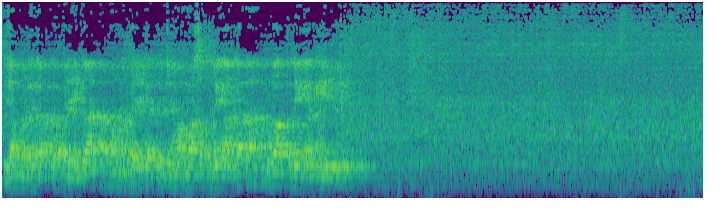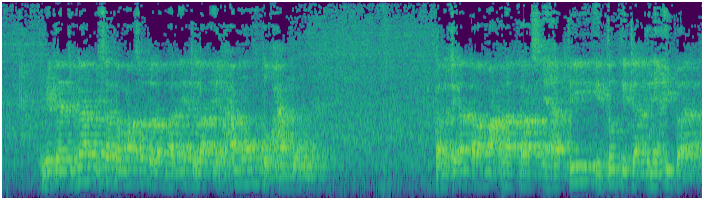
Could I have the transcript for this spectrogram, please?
yang mendengar kebaikan namun kebaikan itu cuma masuk telinga kanan keluar telinga kiri. Demikian juga bisa termasuk dalam hal ini adalah ilhamu tuhamu. Karena di antara makna kerasnya hati itu tidak punya iba.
